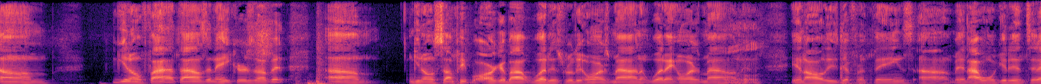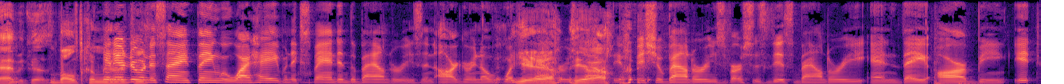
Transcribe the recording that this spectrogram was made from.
Um, you know, five thousand acres of it. Um, you know, some people argue about what is really Orange Mound and what ain't Orange Mound and, and all these different things. Um, and I won't get into that because Both And communities. they're doing the same thing with Whitehaven, expanding the boundaries and arguing over what Yeah, the boundaries yeah. are, the official boundaries versus this boundary, and they are being it.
